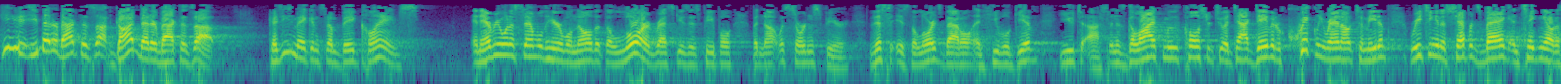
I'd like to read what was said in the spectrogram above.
he, he better back this up. God better back this up. Cause he's making some big claims. And everyone assembled here will know that the Lord rescues his people, but not with sword and spear. This is the Lord's battle, and he will give you to us. And as Goliath moved closer to attack, David quickly ran out to meet him. Reaching in his shepherd's bag and taking out a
